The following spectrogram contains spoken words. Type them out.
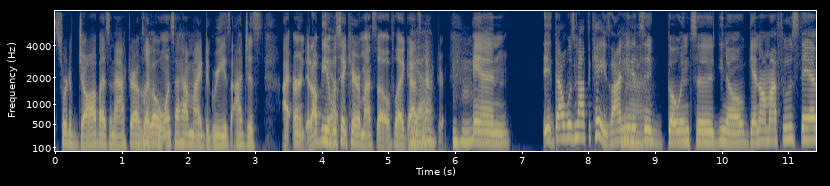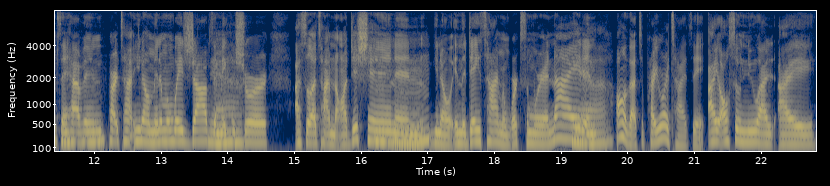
sort of job as an actor. I was like, oh, Uh-huh. once I have my degrees, I just, I earned it. I'll be able to take care of myself, like as an Yeah. actor. Mhm. And it, that was not the case. I needed to go into, you know, getting on my food stamps and having part time, you know, minimum wage jobs and making sure I still had time to audition and, you know, in the daytime and work somewhere at night Yeah. and all of that to prioritize it. I also knew I I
